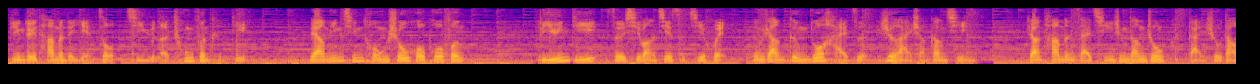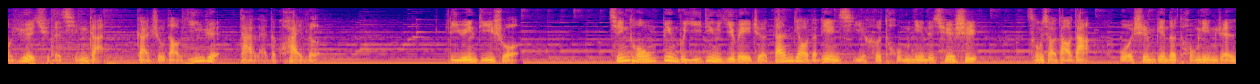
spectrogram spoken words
并对他们的演奏给予了充分肯定。两名琴童收获颇丰，李云迪则希望借此机会能让更多孩子热爱上钢琴。让他们在琴声当中感受到乐曲的情感，感受到音乐带来的快乐。李云迪说：“琴童并不一定意味着单调的练习和童年的缺失。从小到大，我身边的同龄人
